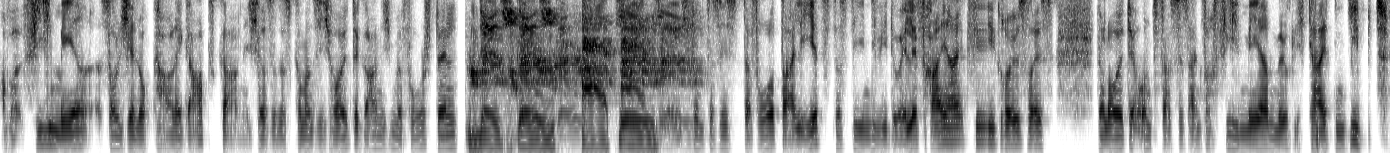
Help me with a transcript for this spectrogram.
Aber viel mehr solche Lokale gab es gar nicht. Also das kann man sich heute gar nicht mehr vorstellen. Ich finde, das ist der Vorteil jetzt, dass die individuelle Freiheit viel größer ist der Leute und dass es einfach viel mehr Möglichkeiten gibt.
